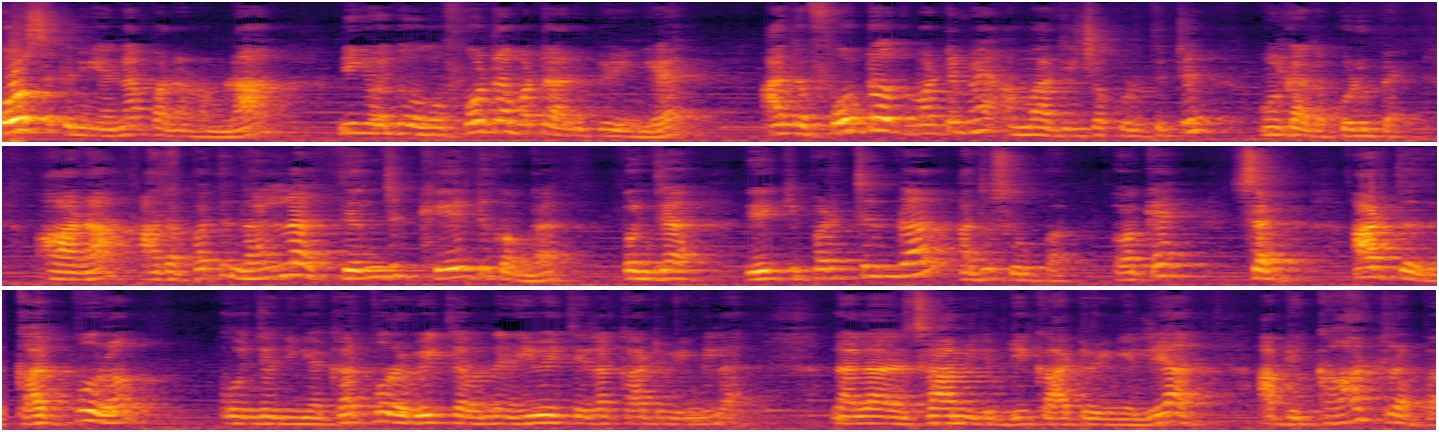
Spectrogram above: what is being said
கோர்ஸுக்கு நீங்க என்ன பண்ணணும்னா நீங்கள் வந்து உங்கள் ஃபோட்டோ மட்டும் அனுப்புவீங்க. அந்த ஃபோட்டோவுக்கு மட்டுமே அம்மா தீட்சா கொடுத்துட்டு உங்களுக்கு அதை கொடுப்பேன். ஆனால் அதை பற்றி நல்லா தெரிஞ்சு கேட்டுக்கோங்க. கொஞ்சம் ரேக்கி படிச்சிருந்தா அது சூப்பர் ஓகே சரி அடுத்தது. கற்பூரம். கொஞ்சம் நீங்கள் கற்பூரம் வீட்டில் வந்து நெய்வேத்தியம் எல்லாம் காட்டுவீங்கல்ல? நல்லா சாமிக்கு இப்படி காட்டுவீங்க இல்லையா? அப்படி காட்டுறப்ப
